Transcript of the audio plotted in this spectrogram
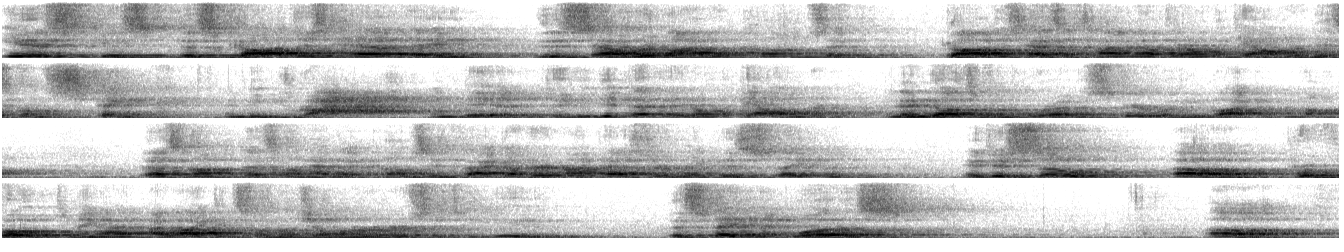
Is, is does God just have a this is how revival comes that God just has a time out there on the calendar and it's going to stink and be dry and dead until you get that date on the calendar, and then God's going to pour out His Spirit whether you like it or not. That's not that's not how that comes. In fact, I heard my pastor make this statement. It just so uh, provoked me. I, I liked it so much I want to rehearse it to you. The statement was, uh,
